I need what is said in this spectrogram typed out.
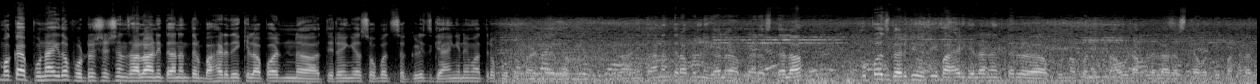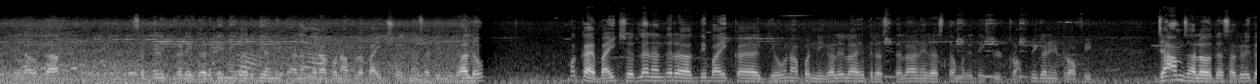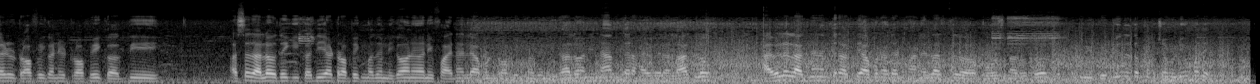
मग काय पुन्हा एकदा फोटो सेशन झालं आणि त्यानंतर बाहेर देखील आपण तिरंग्यासोबत सगळीच गँगने मात्र फोटो काढण्याचा प्रयत्न केला आणि त्यानंतर आपण निघालो आपल्या रस्त्याला. खूपच गर्दी होती. बाहेर गेल्यानंतर पूर्णपणे क्राऊड आपल्याला रस्त्यावरती पाहायला भेटलेला होता. सगळीकडे गर्दीने गर्दी आणि त्यानंतर आपण आपलं बाईक शोधण्यासाठी निघालो. मग काय बाईक शोधल्यानंतर अगदी बाईक घेऊन आपण निघालेलो आहेत रस्त्याला आणि रस्त्यामध्ये देखील ट्रॉफिक आणि ट्रॉफिक जाम झालं होतं. सगळीकडे ट्रॉफिक आणि ट्रॉफिक अगदी असं झालं होतं की कधी या ट्रॉफिकमधून निघावं नाही आणि फायनली आपण ट्रॉफिकमधून निघालो आणि नंतर हायवेला लागलो. हायवेला लागल्यानंतर अगदी आपण आता ठाण्यालाच पोहोचणार होतो. तर तुम्ही भेटूयात आता पुढच्या व्हिडिओमध्ये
